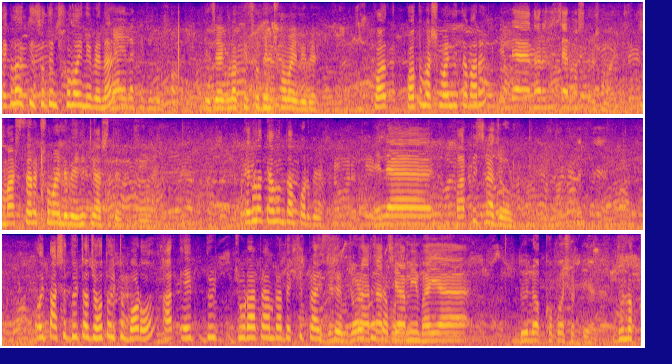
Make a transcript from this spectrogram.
এগুলো কিছুদিন সময় নেবে না? এই যে এগুলো কিছুদিন সময় নেবে। কত- কত মাস সময় নিতে পারে? মাস চারেক সময় নেবে হিটে আসতে। এগুলো কেমন দাম পড়বে? না জোড়? ওই পাশের দুইটা যেহেতু একটু বড় আর এই দুই জোড়াটা আমরা দেখছি প্রাইস সেম জোড়া চাচ্ছি আমি ভাইয়া দুই লক্ষ পঁয়ষট্টি হাজার। দুই লক্ষ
